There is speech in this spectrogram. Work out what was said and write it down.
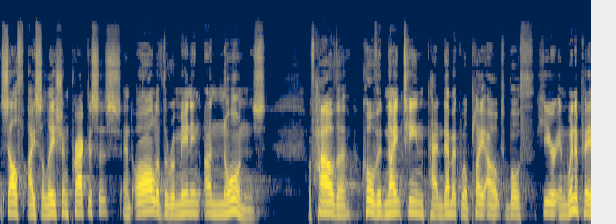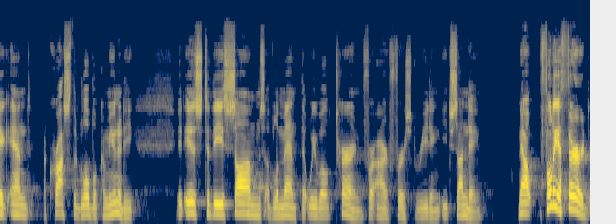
self isolation practices, and all of the remaining unknowns of how the COVID 19 pandemic will play out, both here in Winnipeg and across the global community, it is to these Psalms of lament that we will turn for our first reading each Sunday. Now, fully a third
